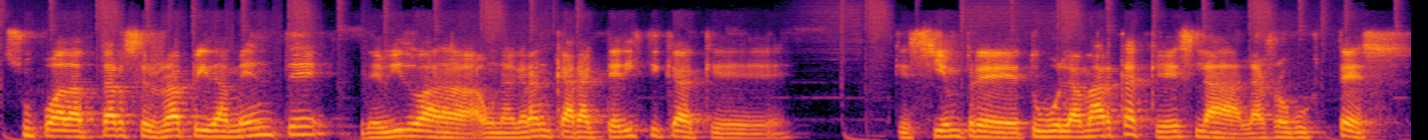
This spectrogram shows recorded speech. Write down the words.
supo adaptarse rápidamente debido a una gran característica que, siempre tuvo la marca, que es la, robustez.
